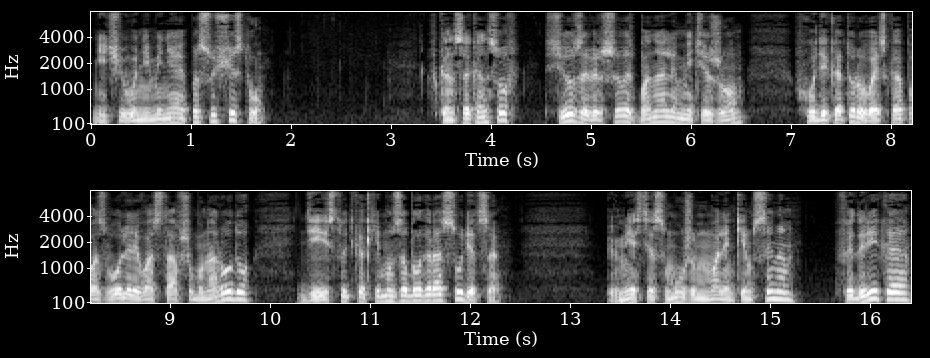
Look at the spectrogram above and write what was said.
ничего не меняя по существу. В конце концов, все завершилось банальным мятежом, в ходе которого войска позволили восставшему народу действовать, как ему заблагорассудится. Вместе с мужем и маленьким сыном Федерика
